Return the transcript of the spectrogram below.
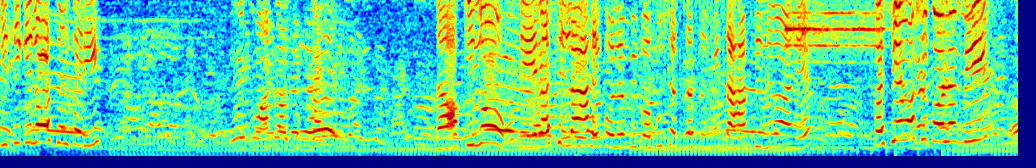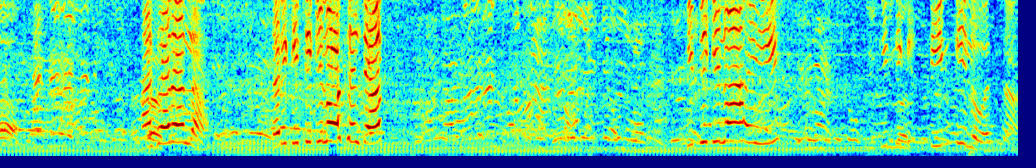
किती किलो असेल तरी? दहा किलो. तेराशेला आहे कोलंबी. बघू शकता तुम्ही दहा किलो आहे. कशी आहे मोशी कोलंबी? हजाराला. तरी किती किलो असेल त्यात? किती किलो आहे ही? किती कि- तीन किलो. अच्छा.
